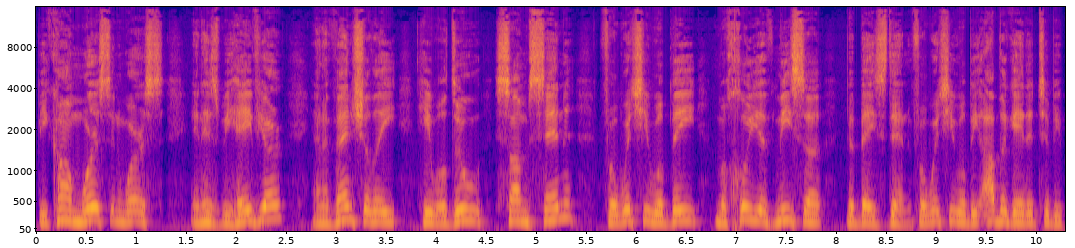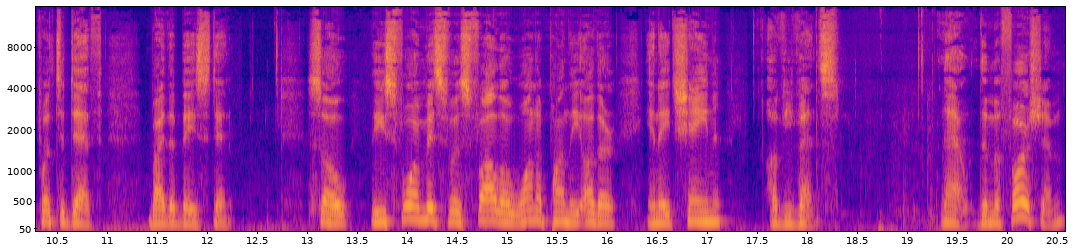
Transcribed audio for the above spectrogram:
become worse and worse in his behavior, and eventually he will do some sin for which he will be mechuyev misa bebeis din, for which he will be obligated to be put to death by the beis din. So these four mitzvahs follow one upon the other in a chain of events. Now the mefarshim,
